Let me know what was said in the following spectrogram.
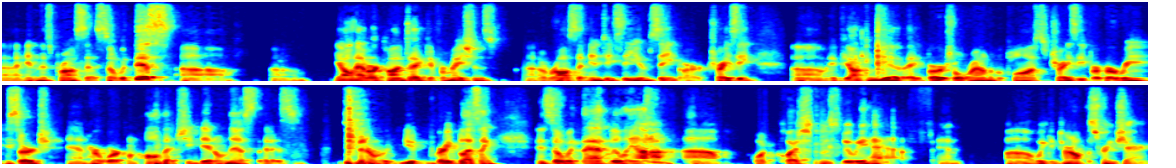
uh, in this process. So with this, um, um, y'all have our contact informations. Uh, Ross at NTCUMC or Tracy. Um, if y'all can give a virtual round of applause to Tracy for her research and her work on all that she did on this, that has been a great blessing. And so with that, Liliana, um, what questions do we have? And uh, we can turn off the screen sharing.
